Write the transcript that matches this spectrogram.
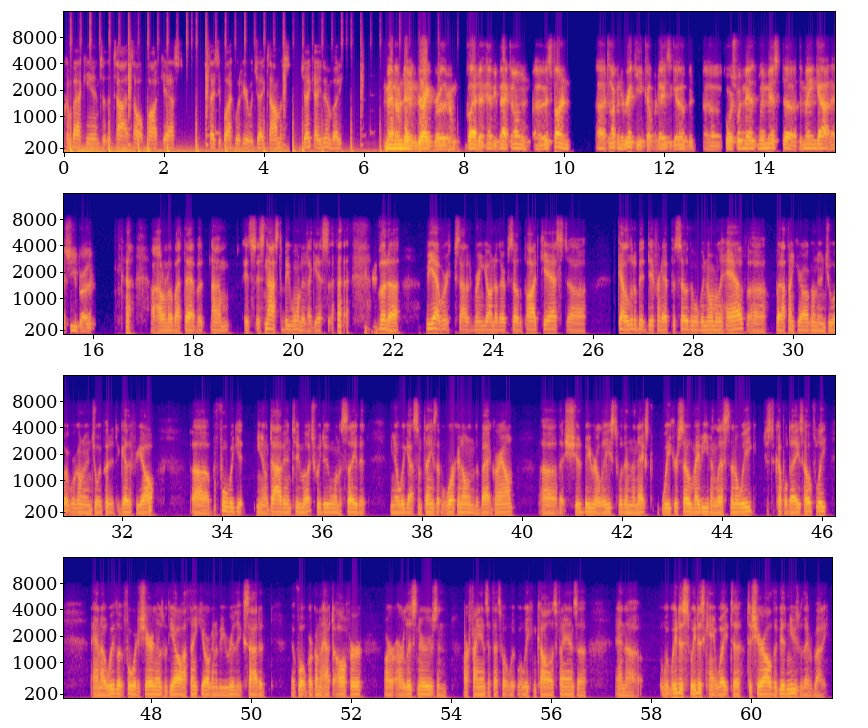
Welcome back in to the Tide Talk podcast. Stacy Blackwood here with Jake Thomas. Jake, how you doing, buddy? Man, I'm doing great, brother. I'm glad to have you back on. Uh, it was fun uh, talking to Ricky a couple days ago, but uh, of course we missed we missed uh, the main guy. That's you, brother. I don't know about that, but um, it's it's nice to be wanted, I guess. but uh, but yeah, we're excited to bring you on another episode of the podcast. Got a little bit different episode than what we normally have, uh, but I think you're all going to enjoy it. We're going to enjoy putting it together for y'all. Uh, before we get you know dive in too much, we do want to say that you know we got some things that we're working on in the background uh, that should be released within the next week or so, maybe even less than a week, just a couple days, hopefully. And uh, we look forward to sharing those with y'all. I think y'all are going to be really excited of what we're going to have to offer our, our listeners and our fans, if that's what we, what we can call as fans. Uh, and uh, we, we just we just can't wait to to share all the good news with everybody.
